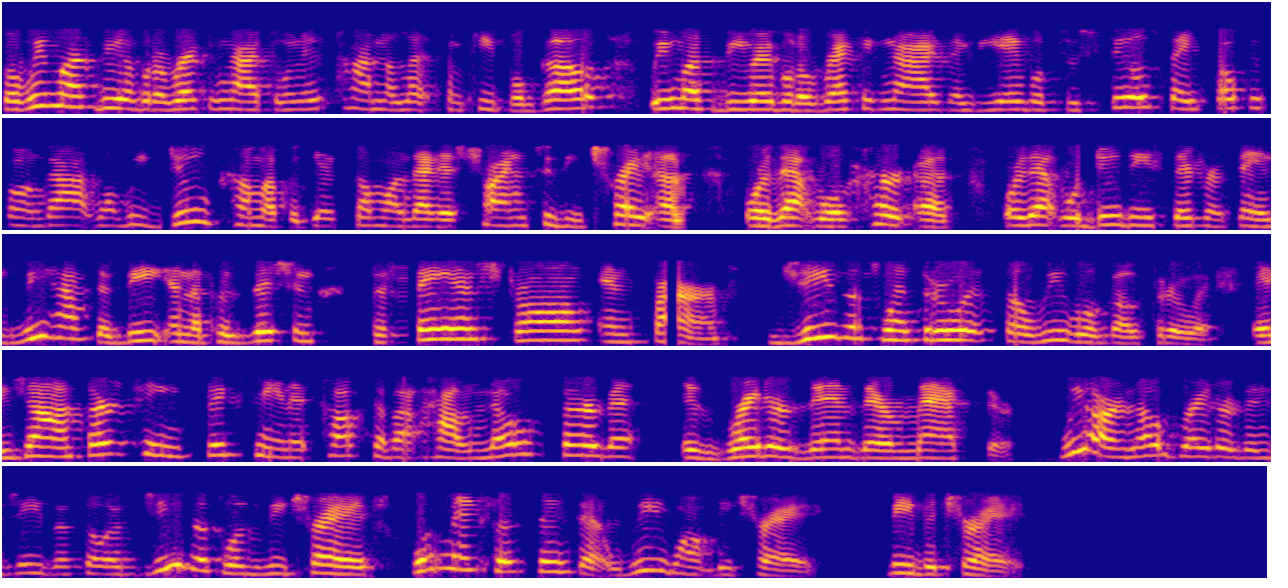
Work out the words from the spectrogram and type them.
But we must be able to recognize when it's time to let some people go. We must be able to recognize and be able to still stay focused on God when we do come up against someone that is trying to betray us or that will hurt us or that will do these different things. We have to be in the position to stand strong and firm. Jesus went through it, so we will go through it. In John 13, 16, it talks about how no servant is greater than their master. We are no greater than Jesus. So if Jesus was betrayed, what makes us think that we won't betray? Be betrayed.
